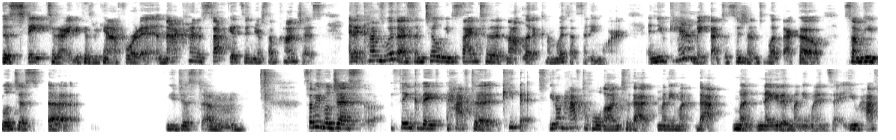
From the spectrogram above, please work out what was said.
this steak tonight because we can't afford it. And that kind of stuff gets in your subconscious. And it comes with us until we decide to not let it come with us anymore. And you can make that decision to let that go. Some people just, uh, you just, um, some people just think they have to keep it. You don't have to hold on to that money, that negative money mindset. You have,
